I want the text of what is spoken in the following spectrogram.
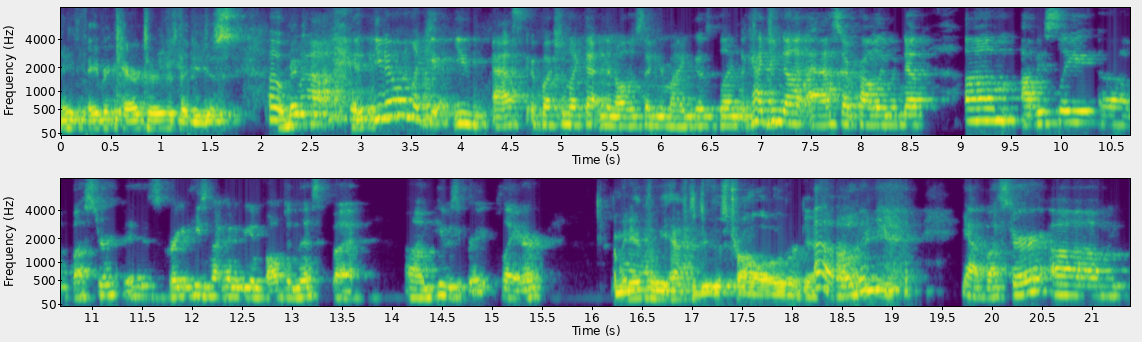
Any favorite characters that you just Oh maybe- wow! You know when like you, you ask a question like that and then all of a sudden your mind goes blank. Like had you not asked, I probably would know. Um, obviously, uh, Buster is great. He's not going to be involved in this, but um, he was a great player. I mean, if we have to do this trial all over again. Oh, I mean, yeah, yeah, Buster. Um,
